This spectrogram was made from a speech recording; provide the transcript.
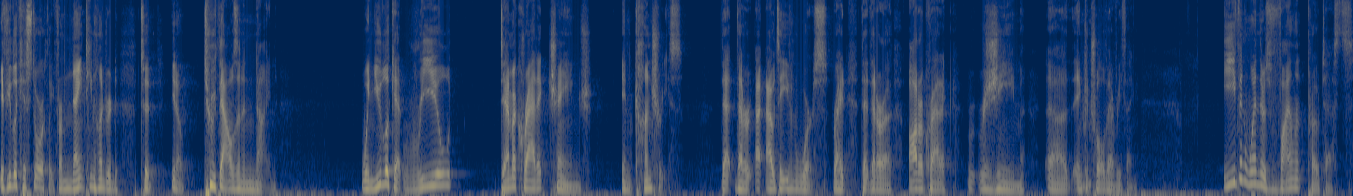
If you look historically from 1900 to you know 2009 when you look at real democratic change in countries that, that are, I- would say, even worse, right? That, that are a autocratic regime uh, in control of everything. Even when there's violent protests,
